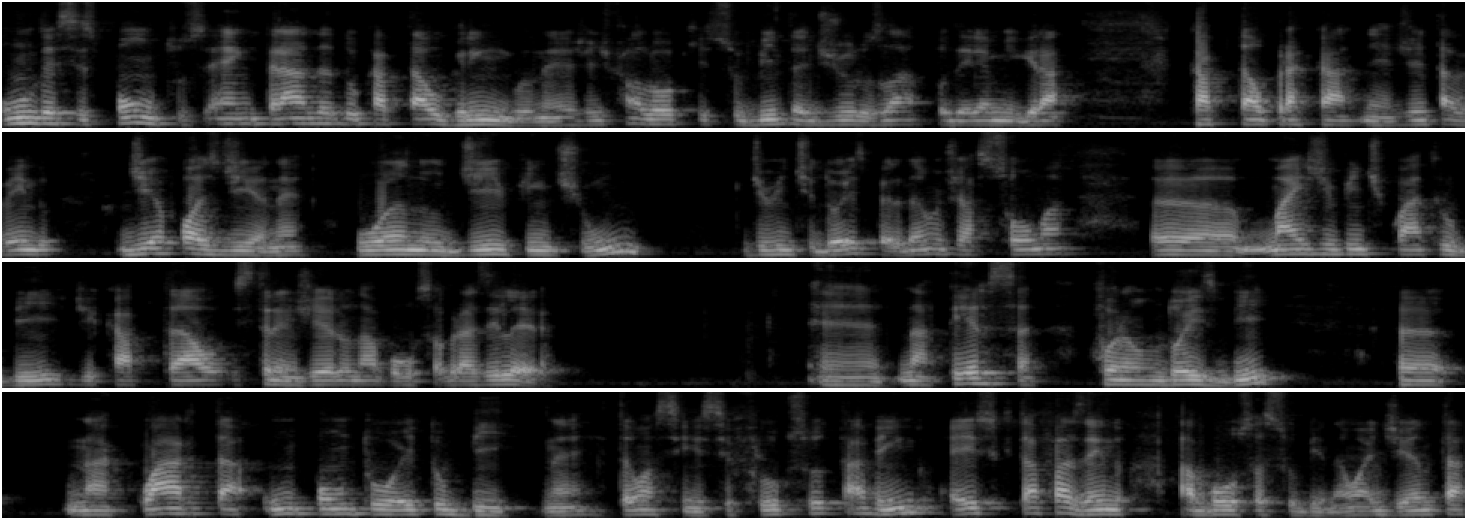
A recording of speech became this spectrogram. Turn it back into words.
Um desses pontos é a entrada do capital gringo, né? A gente falou que subida de juros lá poderia migrar capital para cá, né? A gente está vendo dia após dia, né? O ano de 21, de 22, perdão, já soma uh, mais de 24 bi de capital estrangeiro na Bolsa Brasileira. É, na terça foram 2 bi, uh, na quarta 1,8 bi, né? Então, assim, esse fluxo está vindo, é isso que está fazendo a bolsa subir. Não adianta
